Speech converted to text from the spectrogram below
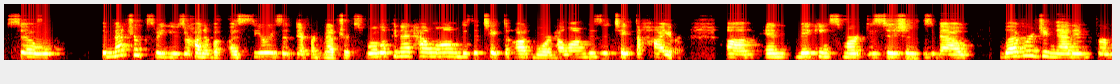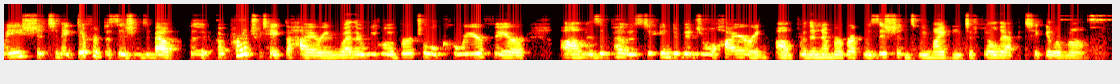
So the metrics we use are kind of a, a, series of different metrics. We're looking at how long does it take to onboard, how long does it take to hire, um, and making smart decisions about leveraging that information to make different decisions about the approach we take to hiring, whether we do a virtual career fair um, as opposed to individual hiring um, for the number of requisitions we might need to fill that particular month.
